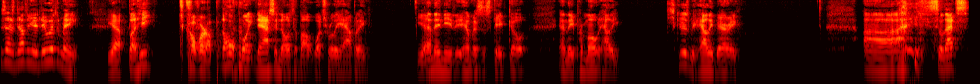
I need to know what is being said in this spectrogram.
This has nothing to do with me. Yeah, But he, to cover up. the whole point, NASA knows about what's really happening, Yeah, and they needed him as a scapegoat, and they promote Halle, excuse me, Halle Berry. Uh, so that's,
